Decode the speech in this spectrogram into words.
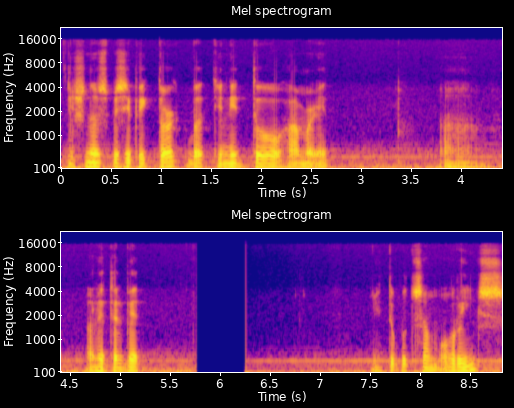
There's no specific torque but you need to hammer it uh, a little bit to put some o-rings.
